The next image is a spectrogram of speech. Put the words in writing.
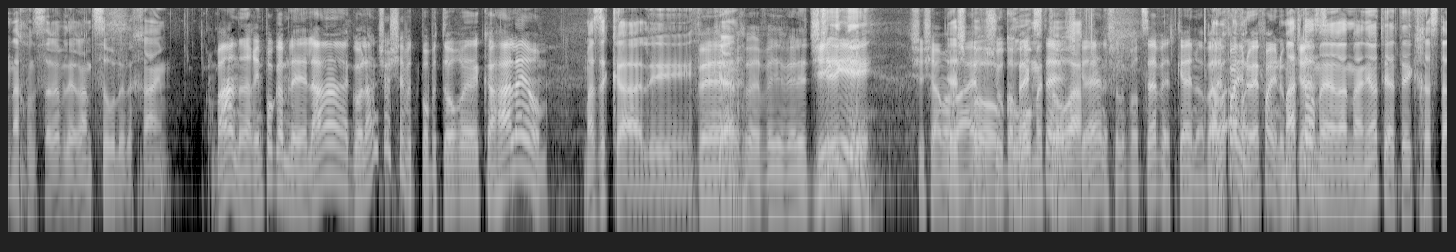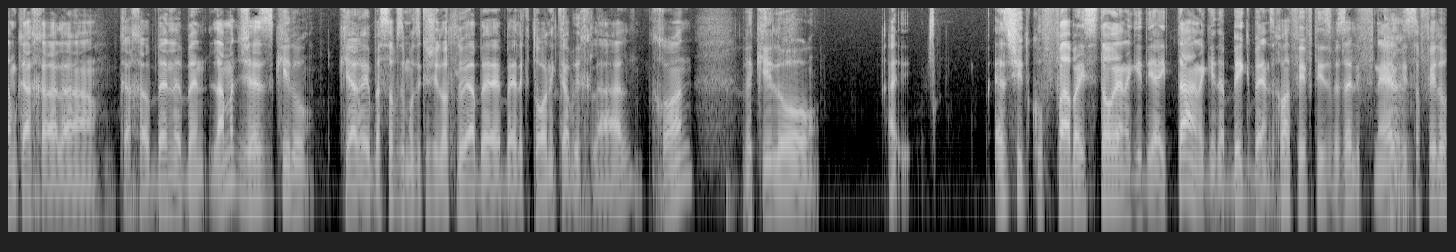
אנחנו נסרב לערן צור ללחיים. בא, נרים פה גם לאלה גולן שיושבת פה בתור אה, קהל היום. מה זה קהל? כן? ולג'יגי, ג'יגי. ששם פה איפשהו בבקסטייג'. כן, יש לנו כבר צוות, כן, אבל איפה היינו, איפה היינו? מה אתה? אומר? מעניין אותי הטייק שלך סתם ככה. ככה בין לבין. למה ג'אז כאילו... כי הרי בסוף זו מוזיקה שהיא לא תלויה ב- באלקטרוניקה בכלל, נכון? וכאילו... איזושהי תקופה בהיסטוריה, נגיד, היא הייתה, נגיד ה big band, נכון? 50's וזה, לפני כן. אלוויס אפילו,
